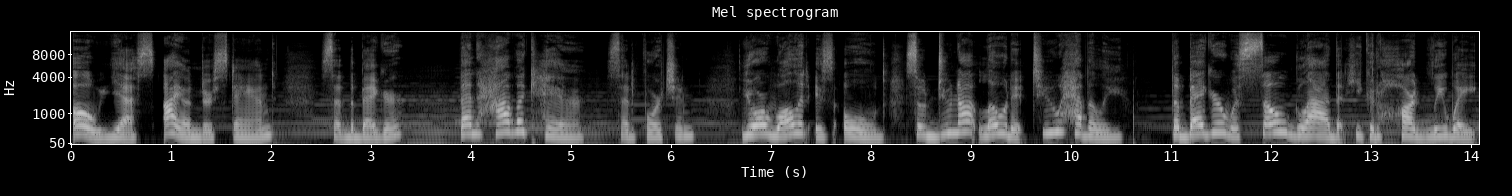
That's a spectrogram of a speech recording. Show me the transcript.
Oh, yes, I understand, said the beggar. Then have a care, said Fortune. Your wallet is old, so do not load it too heavily. The beggar was so glad that he could hardly wait.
